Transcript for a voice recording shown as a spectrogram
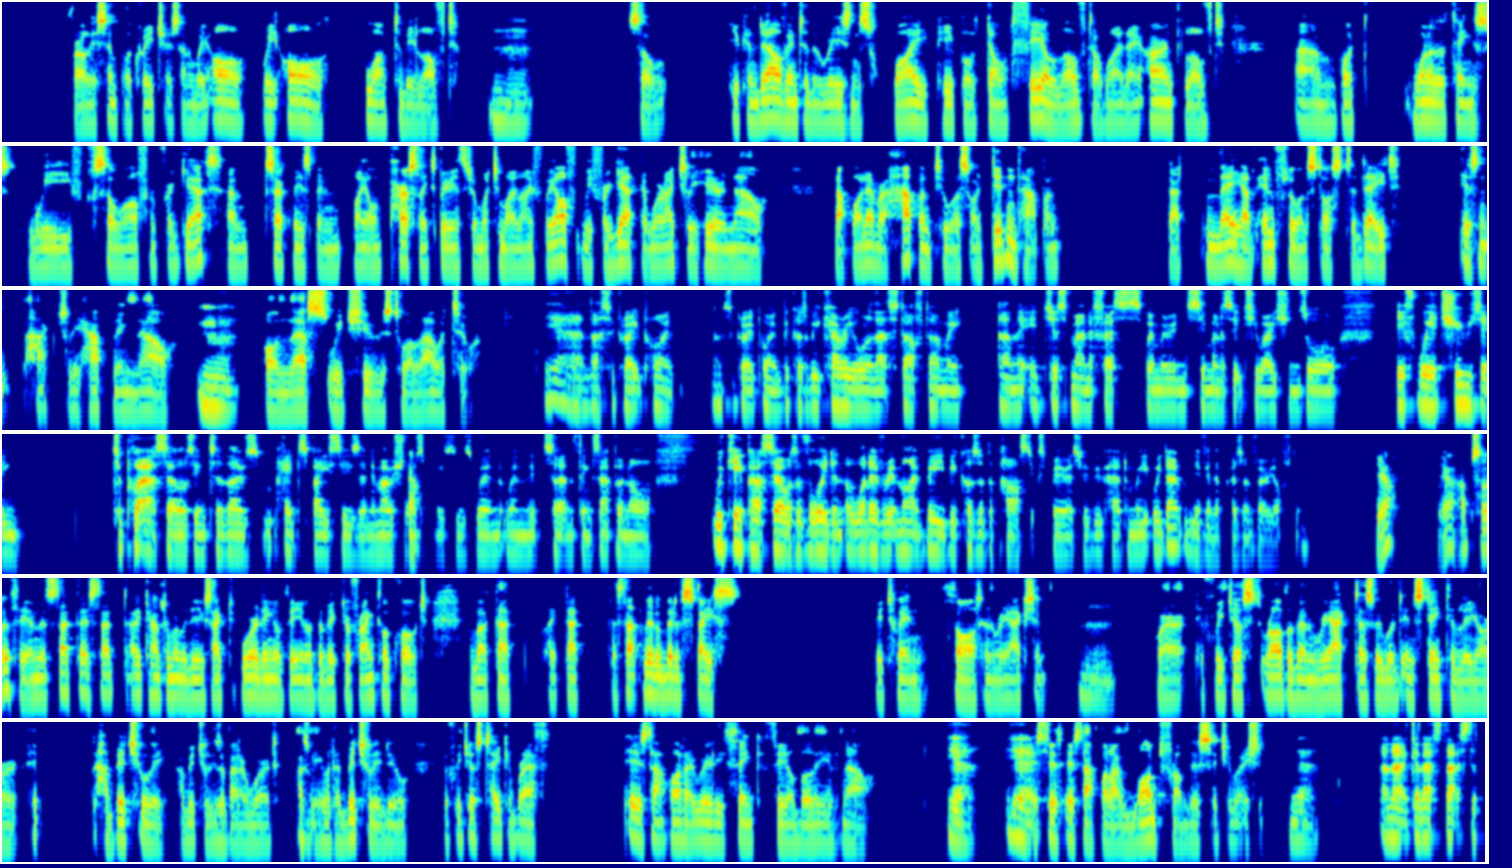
fairly simple creatures, and we all we all want to be loved. Mm. So you can delve into the reasons why people don't feel loved or why they aren't loved. Um, but one of the things we so often forget, and certainly it's been my own personal experience through much of my life, we often we forget that we're actually here now, that whatever happened to us or didn't happen, that may have influenced us to date, isn't actually happening now, mm. unless we choose to allow it to. Yeah, that's a great point. That's a great point because we carry all of that stuff, don't we? And it just manifests when we're in similar situations or if we're choosing to put ourselves into those head spaces and emotional yeah. spaces when when certain things happen or we keep ourselves avoidant or whatever it might be because of the past experience we've had and we, we don't live in the present very often. Yeah. Yeah absolutely. And it's that it's that i can't remember the exact wording of the you know the Viktor Frankl quote about that like that there's that little bit of space between thought and reaction. Mm where if we just rather than react as we would instinctively or habitually habitually is a better word as we would habitually do if we just take a breath is that what i really think feel believe now? Yeah yeah is, this, is that what i want from this situation? Yeah and that, that's that's the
